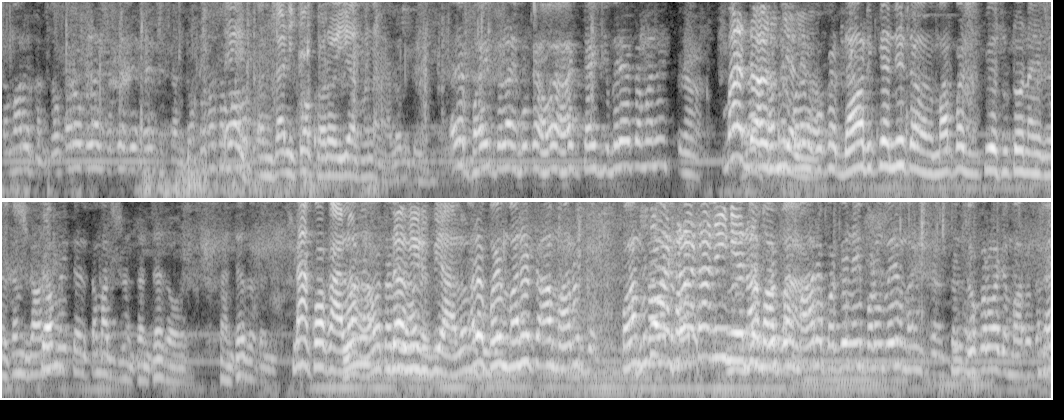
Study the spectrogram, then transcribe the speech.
તમારો ધંધો કરો પેલા શું કે છે? ધંધો કરો એ ધંધા ની કો કરો યાર મને હાલો એ ભાઈ પેલા કોકે હવે હજ થઈ ગયું ભરે તમને મારે દસ તમે રૂપિયા લેવા. કોકે 10 રૂપિયા નહીં તમારે મારા પાસે રૂપિયો છૂટો નહીં તમે જાઓ તો તમારે ધંધે જાઓ ધંધા તો તમે. ના કોક હાલો ને. ના, હવે તમે દસ વીસ જાઓ. રૂપિયા હાલો અરે ભાઈ મને તો આ મારો પામ તો આટલા આટલા નહીં ના, બાપા. મારે પગે નહીં પડો ભાઈ મને ધંધો કરવા જો મારો. તમે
